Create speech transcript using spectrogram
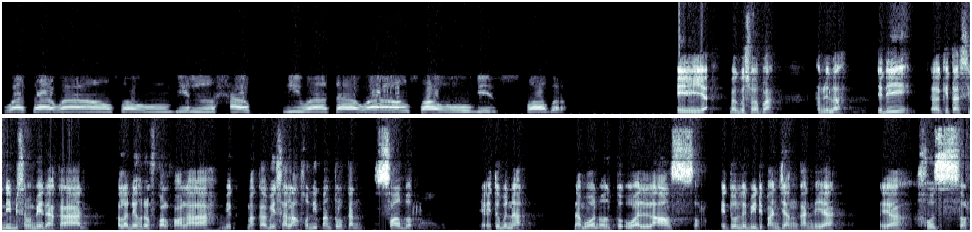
watawasau bilhaqqi watawasau bisabr. Iya, bagus Bapak. Alhamdulillah. Jadi eh, kita sini bisa membedakan kalau di huruf kolkolah maka bisa langsung dipantulkan sabr Ya, itu benar. Namun untuk wal asr itu lebih dipanjangkan dia ya khusr.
